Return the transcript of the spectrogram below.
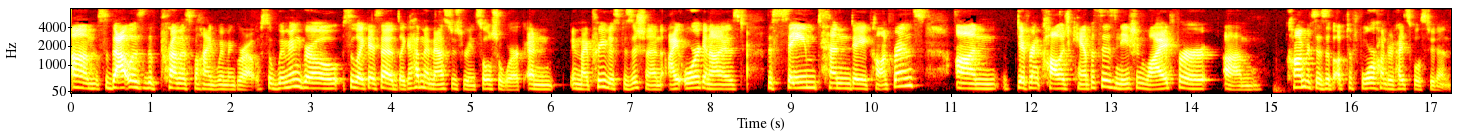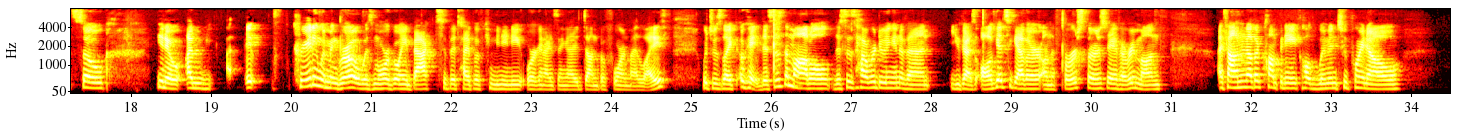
Um, so that was the premise behind Women Grow. So Women Grow. So like I said, like I had my master's degree in social work, and in my previous position, I organized the same 10 day conference on different college campuses nationwide for um, conferences of up to 400 high school students. So, you know, I'm it, creating Women Grow was more going back to the type of community organizing I had done before in my life, which was like, okay, this is the model. This is how we're doing an event. You guys all get together on the first Thursday of every month. I found another company called Women 2.0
